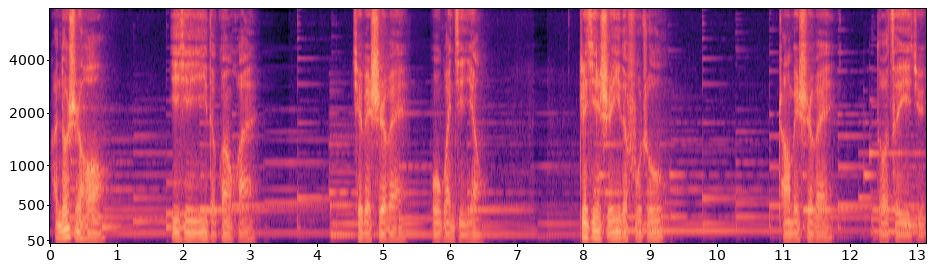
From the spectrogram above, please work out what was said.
很多时候，一心一意的关怀，却被视为无关紧要；真心实意的付出，常被视为多此一举。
